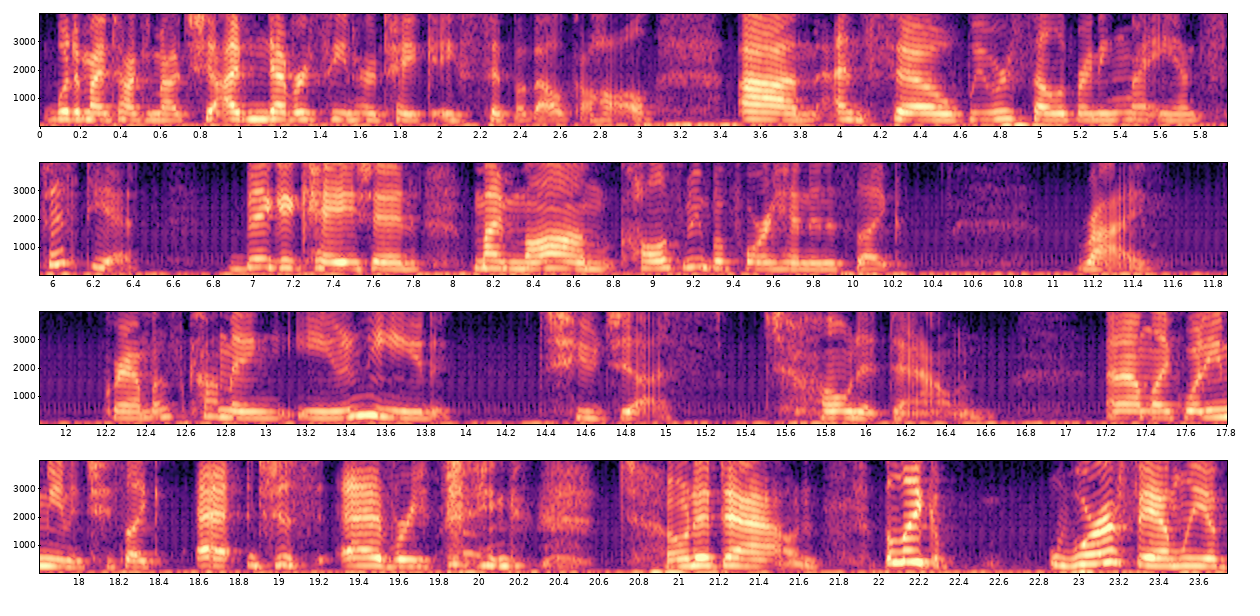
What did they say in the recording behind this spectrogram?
What am I talking about? She, I've never seen her take a sip of alcohol. Um, and so we were celebrating my aunt's 50th. Big occasion. My mom calls me beforehand and is like, Rye, grandma's coming. You need to just tone it down. And I'm like, what do you mean? And she's like, "E- just everything. Tone it down. But like, we're a family of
